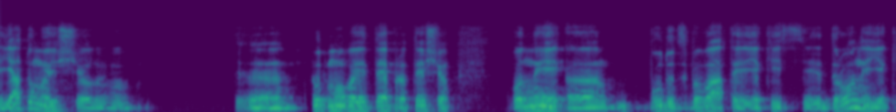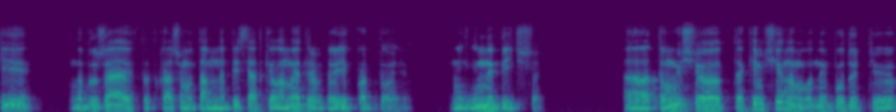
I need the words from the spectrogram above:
я думаю, що е, тут мова йде про те, що вони будуть збивати якісь дрони, які наближаються, скажімо, там на 50 кілометрів до їх кордонів, і не більше. Е, Тому що таким чином вони будуть е,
